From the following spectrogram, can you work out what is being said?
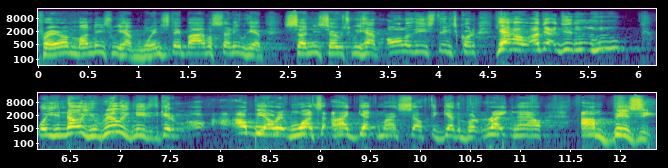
prayer on Mondays. We have Wednesday Bible study. We have Sunday service. We have all of these things going. Yeah, mm-hmm. well, you know, you really needed to get. I'll be all right once I get myself together. But right now, I'm busy.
